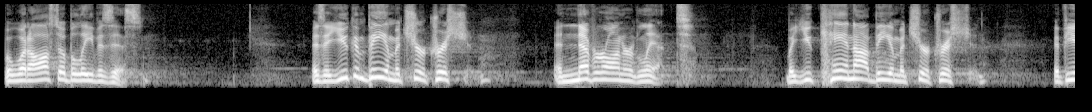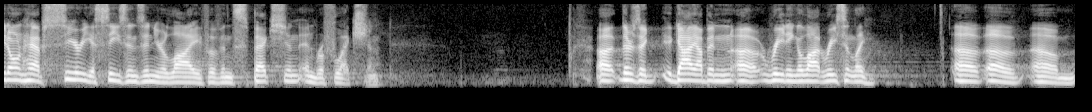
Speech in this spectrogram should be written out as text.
But what I also believe is this is that you can be a mature Christian and never honor Lent, but you cannot be a mature Christian if you don't have serious seasons in your life of inspection and reflection. Uh, there's a, guy I've been uh, reading a lot recently, uh, uh um,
